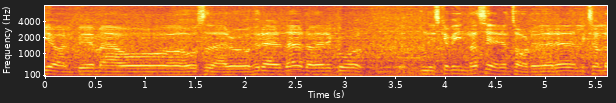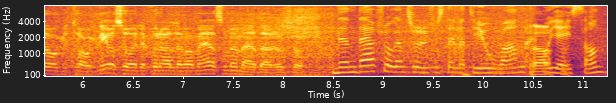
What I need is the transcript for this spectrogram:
Mjölby är med och, och sådär. Och hur är det där då? Är det gå, ni ska vinna serien sa du. Är det liksom laguttagning och så eller får alla vara med som är med där och så? Den där frågan tror jag du får ställa till Johan Ja. och Jason.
